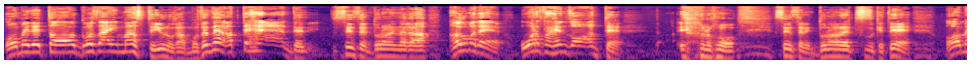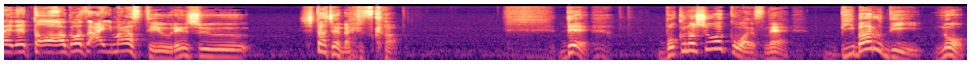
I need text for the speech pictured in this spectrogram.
おめでとうございますっていうのがもう全然あってへんって先生に怒鳴られながら、会うまで終わらさへんぞって、あの、先生に怒鳴られ続けて、おめでとうございますっていう練習したじゃないですか。で、僕の小学校はですね、ビバルディの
